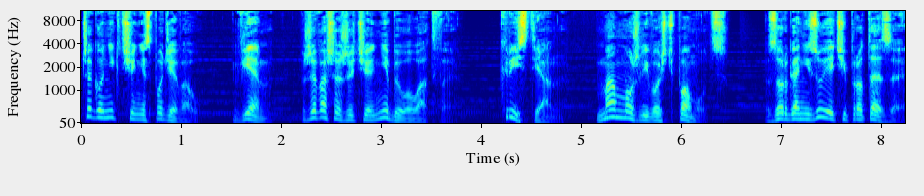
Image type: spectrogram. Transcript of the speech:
czego nikt się nie spodziewał. Wiem, że wasze życie nie było łatwe. Krystian, mam możliwość pomóc. Zorganizuję ci protezę,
